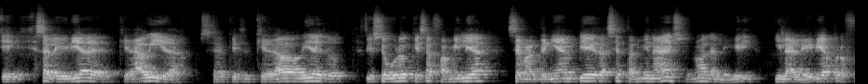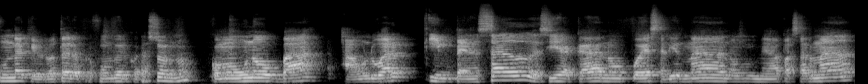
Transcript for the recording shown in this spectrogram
Eh, esa alegría de- que da vida, o sea, que, que daba vida, yo estoy seguro que esa familia se mantenía en pie gracias también a eso, ¿no? A la alegría. Y la alegría profunda que brota de lo profundo del corazón, ¿no? Como uno va a un lugar impensado, decís acá no puede salir nada, no me va a pasar nada,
